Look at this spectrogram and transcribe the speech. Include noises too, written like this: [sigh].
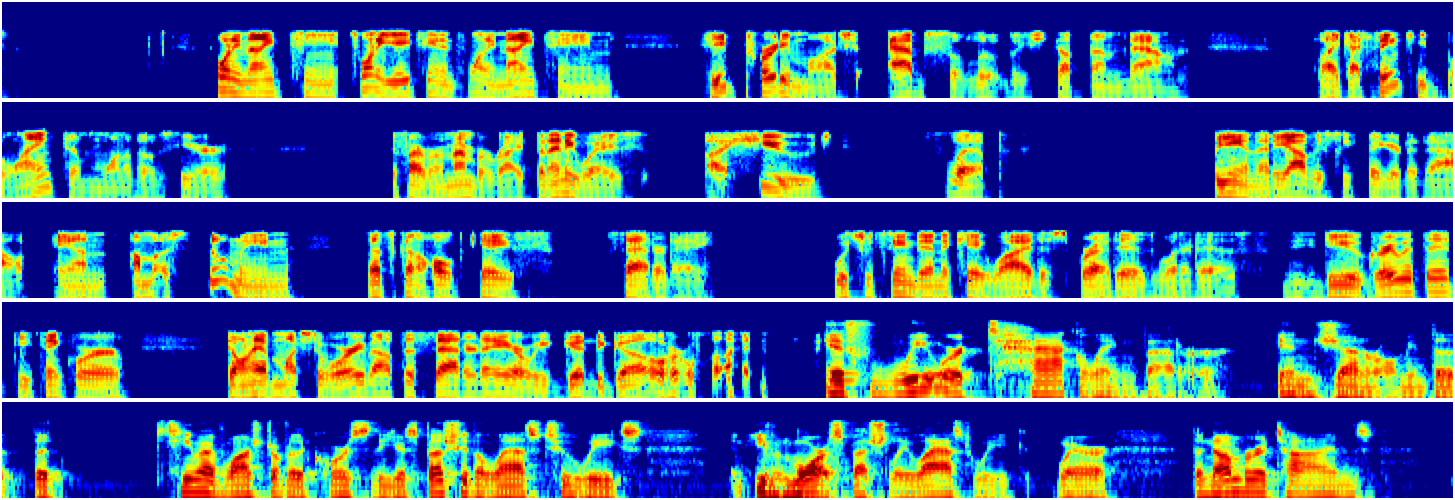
2019, 2018 and 2019, he pretty much absolutely shut them down. Like I think he blanked them one of those years, if I remember right. But anyways, a huge flip, being that he obviously figured it out, and I'm assuming that's going to hold case Saturday, which would seem to indicate why the spread is what it is. Do you agree with it? Do you think we're don't have much to worry about this Saturday? Are we good to go [laughs] or what? If we were tackling better in general, I mean the the team I've watched over the course of the year, especially the last two weeks, even more especially last week, where the number of times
